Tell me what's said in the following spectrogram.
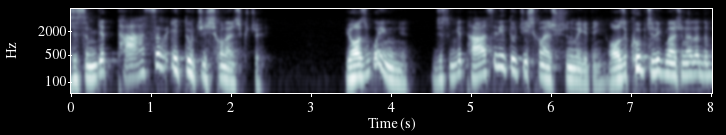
Jismga ta'sir etuvchi ishqalanish kuchi. Yozib qo'ying uni. Jismga ta'sir etuvchi ishqalanish kuchi nimaga teng hozir ko'pchilik mana shunaqa deb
